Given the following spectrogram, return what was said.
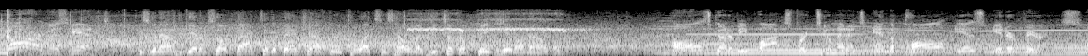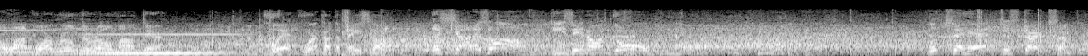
Enormous hit. He's going to have to get himself back to the bench after he collects his helmet. He took a big hit on that one. Hall's going to be boxed for two minutes, and the call is interference. A lot more room to roam out there. Quick work on the faceoff. The shot is off. He's in on goal. Looks ahead to start something.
